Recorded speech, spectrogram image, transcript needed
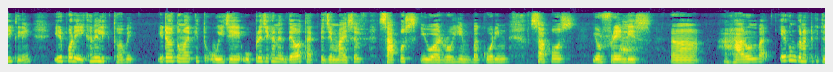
লিখলে, এরপরে এখানে লিখতে হবে, এটাও তোমার কিন্তু ওই যে উপরে যেখানে দেওয়া থাকবে যে myself suppose you are Rahim বা Karim suppose your friend is Harun বা এরকম কোনো একটা কিছু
